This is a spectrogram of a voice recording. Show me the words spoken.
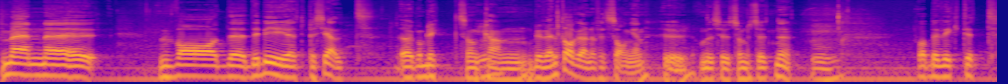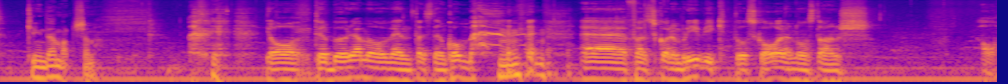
Men eh, vad, det blir ju ett speciellt ögonblick som Mm. kan bli väldigt avgörande för säsongen. Hur, om det ser ut som det ser ut nu. Mm. Vad blir viktigt kring den matchen? Ja, till att börja med att vänta tills den kommer. eh, för att ska den bli vikt och ska den någonstans ja,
